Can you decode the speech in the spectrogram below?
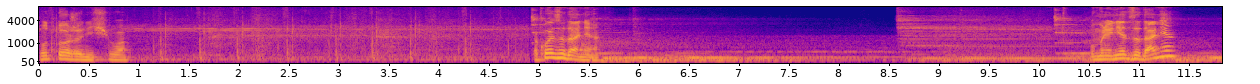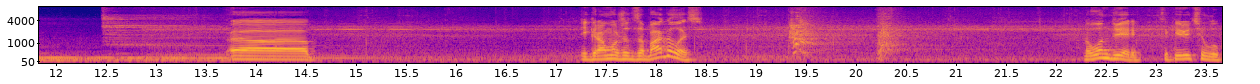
Тут тоже ничего. Какое задание? У меня нет задания? Э, Игра, может, забагалась? Ну, вон дверь. Security look.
